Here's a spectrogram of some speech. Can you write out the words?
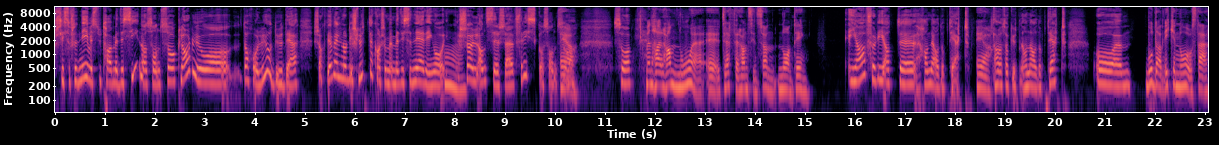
schizofreni, hvis du tar medisin og sånn, så klarer du jo Da holder jo du det. Sjakk, det er vel når de slutter kanskje med medisinering og Mm. sjøl anser seg frisk og sånn, så, Ja. så Men har han noe eh, Treffer han sin sønn noen ting? Ja, fordi at eh, han er adoptert. Ja. Han, altså, gutten, han er adoptert. Og um, Bodde han ikke noe hos deg?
